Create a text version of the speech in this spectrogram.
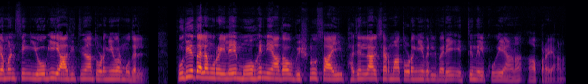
രമൺ സിംഗ് യോഗി ആദിത്യനാഥ് തുടങ്ങിയവർ മുതൽ പുതിയ തലമുറയിലെ മോഹൻ യാദവ് വിഷ്ണു സായി ഭജൻലാൽ ശർമ്മ തുടങ്ങിയവരിൽ വരെ എത്തി നിൽക്കുകയാണ് ആ പ്രയാണം.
